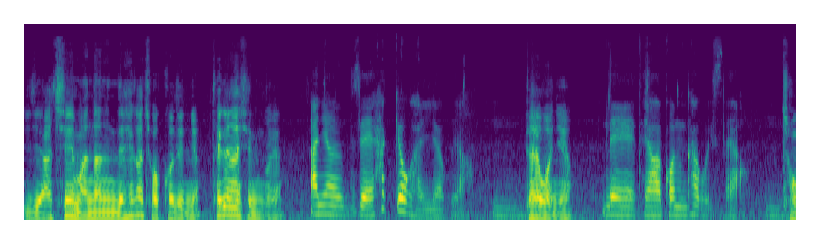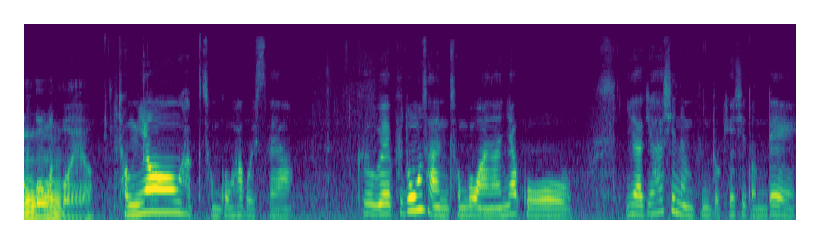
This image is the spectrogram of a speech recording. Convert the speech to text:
이제 아침에 만났는데 해가 졌거든요. 퇴근하시는 거예요? 아니요, 이제 학교 가려고요. 음, 대학원이요? 네, 대학원 가고 있어요. 음. 전공은 뭐예요? 경영학 전공하고 있어요. 그 왜 부동산 전공 안 하냐고 이야기하시는 분도 계시던데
